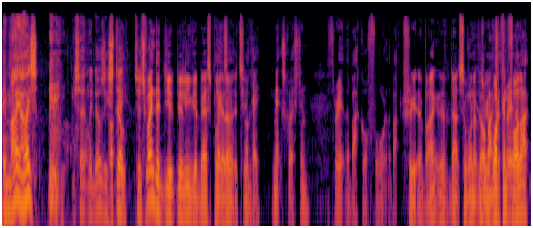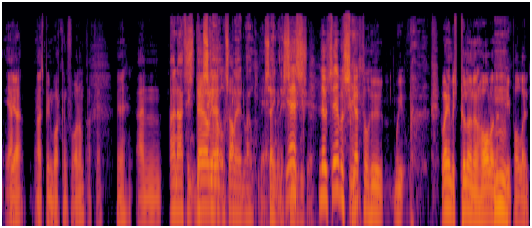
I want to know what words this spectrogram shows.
In my eyes, he certainly does. He's Okay. still Since when did you, you leave your best player Excellent. out of the team? Okay, next question: three at the back or four at the back? Three at the back. That's the one that go was been to working three at for the them. back? Yeah. that's been working for them. Okay, Yeah. and and I think Sterling Big up Skrtel's top. played well. Yeah, Saint I this think Yes. season. No, there was Skirtle who we when he was pulling and hauling Mm. at people and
